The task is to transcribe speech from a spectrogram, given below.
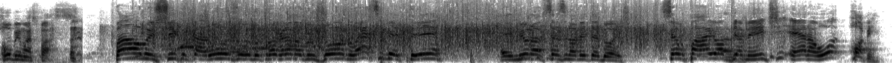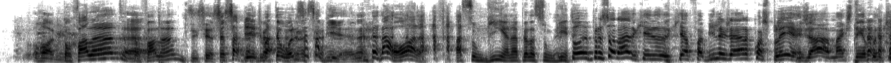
roubem mais fácil. Paulo e Chico Caruso no programa do Jô no SBT em 1992. Seu pai, obviamente, era o. Robin. Robin. Tô falando, tô falando. Você sabia, de bater o olho, você sabia, né? Na hora. A sunguinha, né? Pela sunguinha. Estou impressionado que, que a família já era cosplayer já há mais tempo que.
